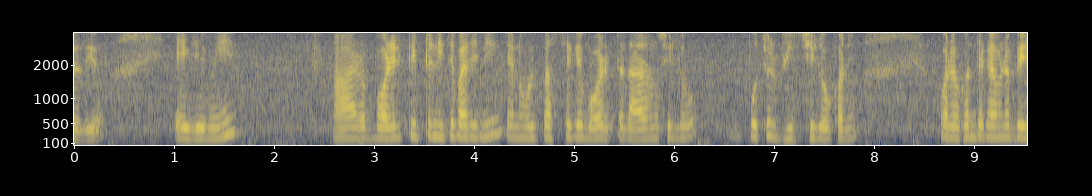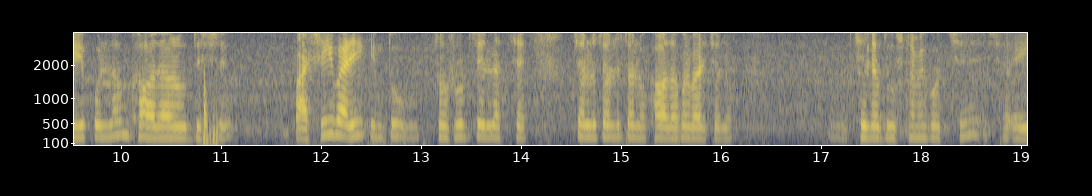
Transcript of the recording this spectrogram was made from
যদিও। এই যে মেয়ে, আর বরের ক্লিপটা নিতে পারিনি, কেন ওই পাশ থেকে বরেরটা দাঁড়ানো ছিল, প্রচুর ভিড় ছিল ওখানে। পরে ওখান থেকে আমরা বেরিয়ে পড়লাম খাওয়া দাওয়ার উদ্দেশ্যে। পাশেই বাড়ি, কিন্তু শ্বশুর চেল্লাচ্ছে, চলো চলো চলো খাওয়া দাওয়া করে বাড়ি, চলো। ছেলে দুষ্টমি করছে, এই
